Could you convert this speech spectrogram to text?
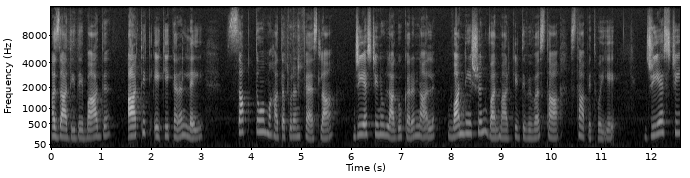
ਆਜ਼ਾਦੀ ਦੇ ਬਾਅਦ ਆਰਥਿਕ ਏਕੀਕਰਨ ਲਈ ਸਭ ਤੋਂ ਮਹੱਤਵਪੂਰਨ ਫੈਸਲਾ ਜੀਐਸਟੀ ਨੂੰ ਲਾਗੂ ਕਰਨ ਨਾਲ ਵਨ ਨੇਸ਼ਨ ਵਨ ਮਾਰਕੀਟ ਦੀ ਵਿਵਸਥਾ ਸਥਾਪਿਤ ਹੋਈ ਹੈ ਜੀਐਸਟੀ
